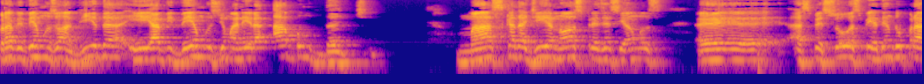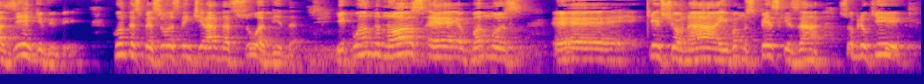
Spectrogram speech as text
para vivermos uma vida e a vivermos de maneira abundante. Mas cada dia nós presenciamos é, as pessoas perdendo o prazer de viver. Quantas pessoas têm tirado da sua vida? E quando nós é, vamos é, questionar e vamos pesquisar sobre o que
